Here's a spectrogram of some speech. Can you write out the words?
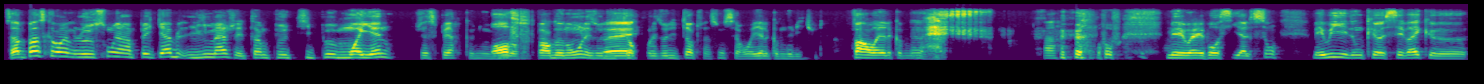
Ça passe quand même. Le son est impeccable. L'image est un petit peu moyenne. J'espère que nous oh. pardonnerons les auditeurs. Pour les auditeurs, de toute façon, c'est royal comme d'habitude. Enfin, royal comme d'habitude. Mais ouais, bon, s'il y a le son. Mais oui, donc euh, c'est vrai que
